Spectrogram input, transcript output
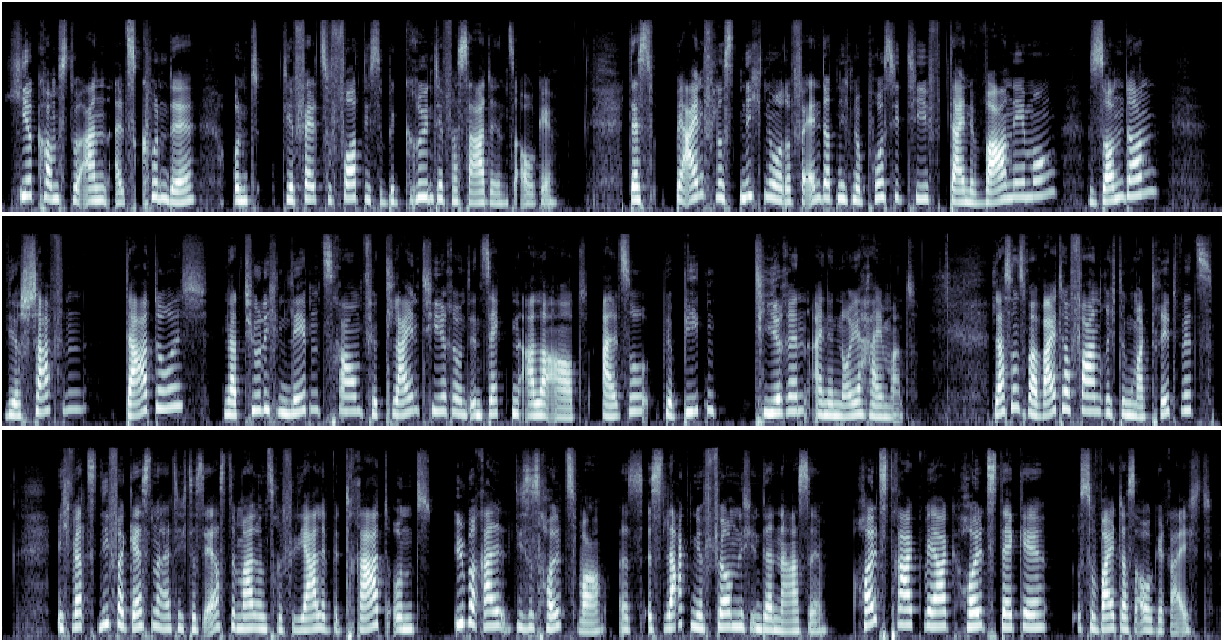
Hier kommst du an als Kunde und dir fällt sofort diese begrünte Fassade ins Auge. Das beeinflusst nicht nur oder verändert nicht nur positiv deine Wahrnehmung, sondern wir schaffen dadurch natürlichen Lebensraum für Kleintiere und Insekten aller Art. Also wir bieten Tieren eine neue Heimat. Lass uns mal weiterfahren Richtung Marktredwitz. Ich werde es nie vergessen, als ich das erste Mal unsere Filiale betrat und überall dieses Holz war. Es, es lag mir förmlich in der Nase. Holztragwerk, Holzdecke, soweit das Auge reicht.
